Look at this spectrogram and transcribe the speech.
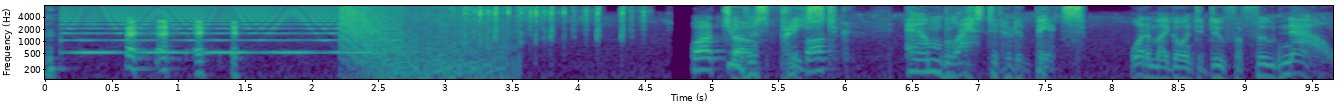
what? What Judas the Priest! fuck? Am blasted her to bits. What am I going to do for food now?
